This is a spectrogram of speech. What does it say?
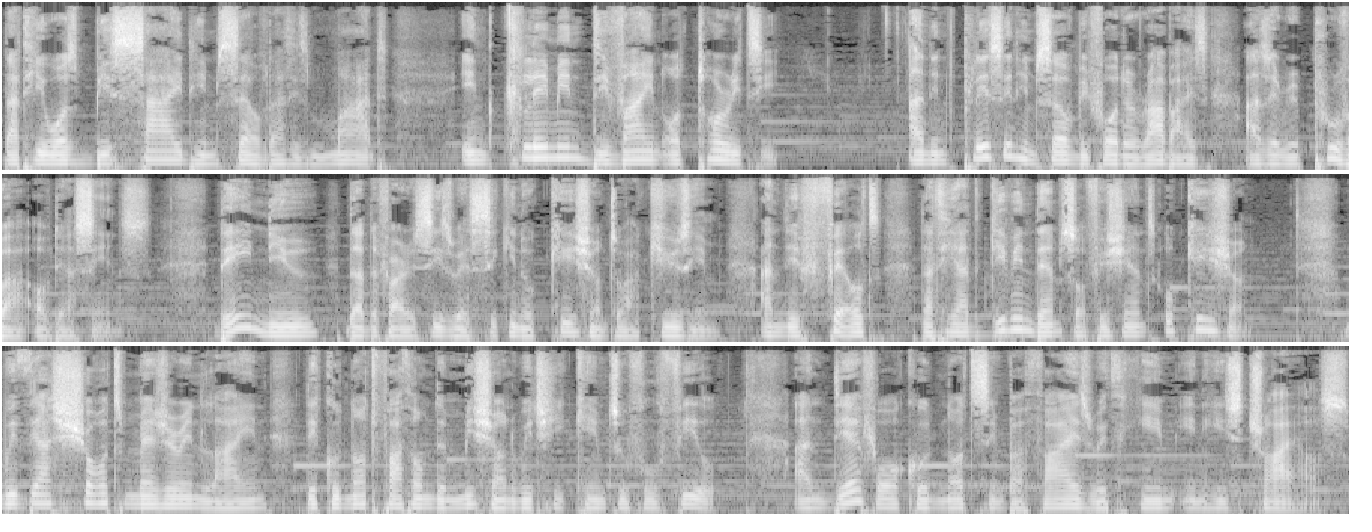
that he was beside himself, that is mad, in claiming divine authority and in placing himself before the rabbis as a reprover of their sins. They knew that the Pharisees were seeking occasion to accuse him, and they felt that he had given them sufficient occasion. With their short measuring line, they could not fathom the mission which he came to fulfill, and therefore could not sympathize with him in his trials.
